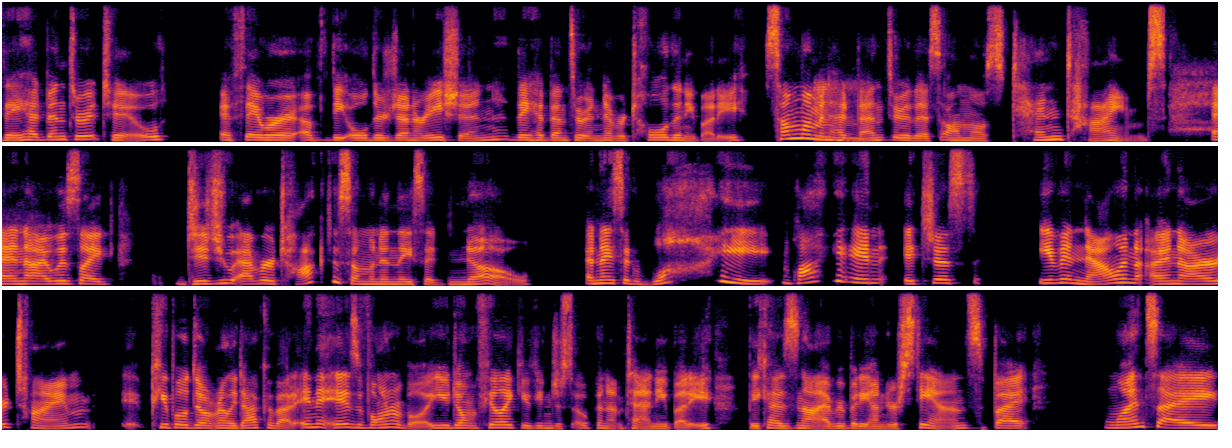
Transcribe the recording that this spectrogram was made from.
they had been through it too. If they were of the older generation, they had been through it and never told anybody. Some women mm. had been through this almost 10 times. And I was like, Did you ever talk to someone? And they said, No. And I said, Why? Why? And it just, even now in, in our time, it, people don't really talk about it. And it is vulnerable. You don't feel like you can just open up to anybody because not everybody understands. But once I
